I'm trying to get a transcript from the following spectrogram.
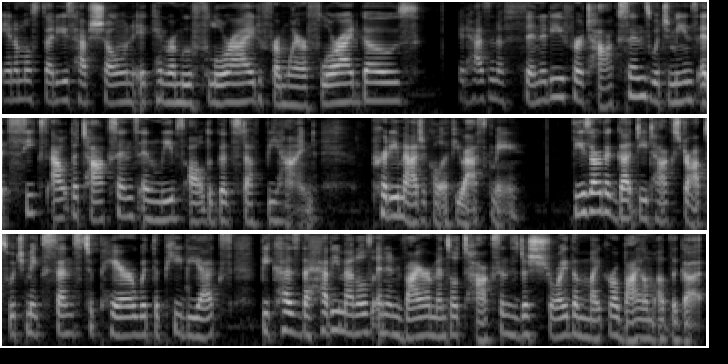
Animal studies have shown it can remove fluoride from where fluoride goes. It has an affinity for toxins, which means it seeks out the toxins and leaves all the good stuff behind. Pretty magical, if you ask me. These are the gut detox drops, which makes sense to pair with the PBX because the heavy metals and environmental toxins destroy the microbiome of the gut.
